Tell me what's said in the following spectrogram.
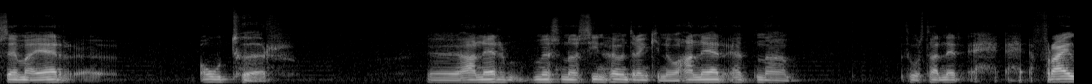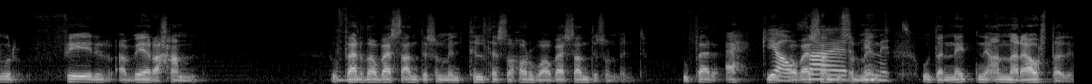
sem að er uh, ótör. Uh, hann er með svona sín höfundrenkinu og hann er hérna, þú veist, hann er frægur fyrir að vera hann þú ferð á Wes Anderson mynd til þess að horfa á Wes Anderson mynd. Þú ferð ekki Já, á Wes er Anderson mynd einmitt. út af neittni annari ástæðu.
